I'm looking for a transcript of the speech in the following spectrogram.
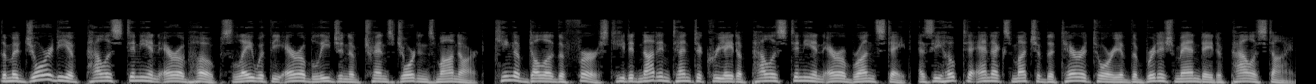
The majority of Palestinian Arab hopes lay with the Arab Legion of Transjordan's monarch, King Abdullah I. He did not intend to create a Palestinian Arab-run state, as he hoped to annex much of the territory of the British Mandate of Palestine.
